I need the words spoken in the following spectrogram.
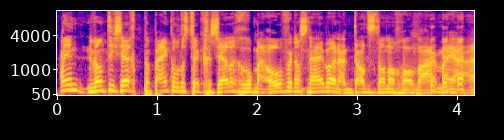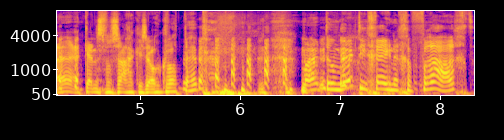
En, want die zegt, Pepijn komt een stuk gezelliger op mij over dan Snijbo. Nou, dat is dan nog wel waar. Maar ja, hè, kennis van zaken is ook wat, Pep. maar toen werd diegene gevraagd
